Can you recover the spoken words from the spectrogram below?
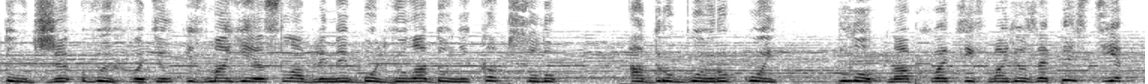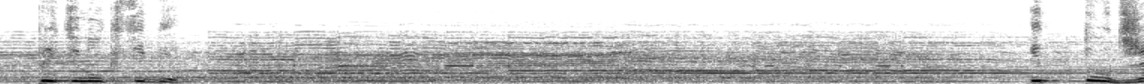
тут же выхватил из моей ослабленной болью ладони капсулу, а другой рукой, плотно обхватив мое запястье, притянул к себе. И тут же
